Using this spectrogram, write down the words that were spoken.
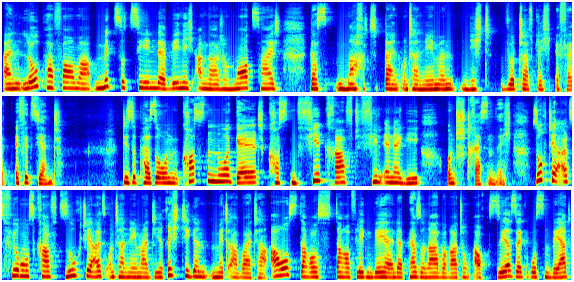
ein Low-Performer mitzuziehen, der wenig Engagement zeigt, das macht dein Unternehmen nicht wirtschaftlich effizient. Diese Personen kosten nur Geld, kosten viel Kraft, viel Energie und stressen dich. Such dir als Führungskraft, such dir als Unternehmer die richtigen Mitarbeiter aus. Daraus, darauf legen wir ja in der Personalberatung auch sehr, sehr großen Wert.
